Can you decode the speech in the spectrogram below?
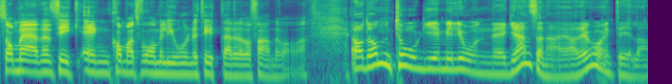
Som även fick 1,2 miljoner tittare eller vad fan det var va? Ja, de tog miljongränsen här. Ja, det var inte illa.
